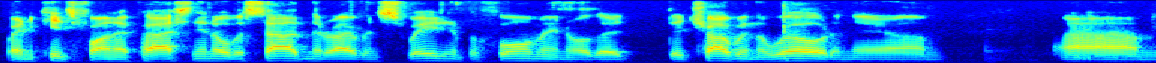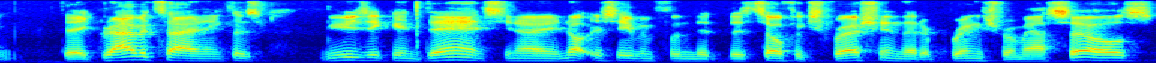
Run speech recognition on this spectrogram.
when kids find their passion. And then all of a sudden they're over in Sweden performing, or they're, they're traveling the world and they're um, um, they're gravitating because music and dance, you know, not just even from the, the self expression that it brings from ourselves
